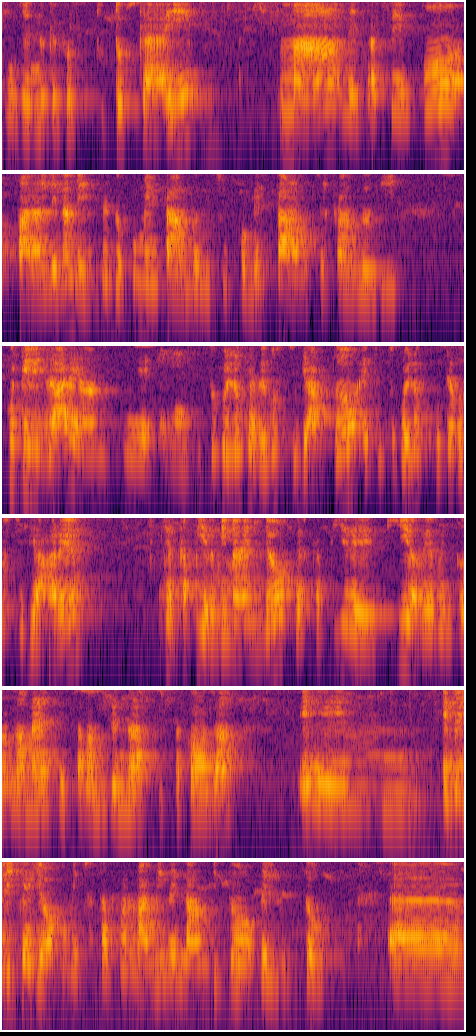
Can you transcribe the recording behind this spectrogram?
fingendo che fosse tutto ok, ma nel frattempo parallelamente documentandomi su come stavo, cercando di utilizzare anche eh, tutto quello che avevo studiato e tutto quello che potevo studiare per capirmi meglio, per capire chi avevo intorno a me che stava vivendo la stessa cosa. E, ehm, ed è lì che io ho cominciato a formarmi nell'ambito del lutto, eh,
